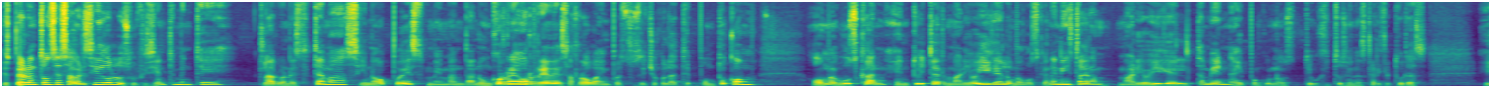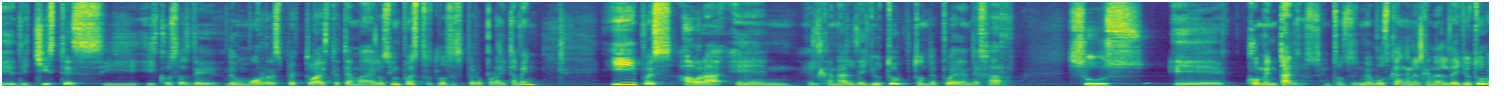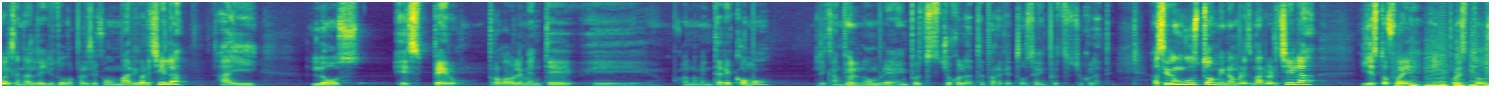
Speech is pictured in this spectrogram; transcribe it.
Espero entonces haber sido lo suficientemente claro en este tema. Si no, pues me mandan un correo redes arroba o me buscan en Twitter Mario Eagle o me buscan en Instagram Mario Eagle también. Ahí pongo unos dibujitos y unas caricaturas eh, de chistes y, y cosas de, de, humor respecto a este tema de los impuestos. Los espero por ahí también. Y pues ahora en el canal de YouTube donde pueden dejar sus eh, comentarios. Entonces me buscan en el canal de YouTube, el canal de YouTube aparece como Mario Archila, ahí los espero. Probablemente eh, cuando me entere cómo, le cambio el nombre a Impuestos Chocolate para que todo sea Impuestos Chocolate. Ha sido un gusto, mi nombre es Mario Archila y esto fue Impuestos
